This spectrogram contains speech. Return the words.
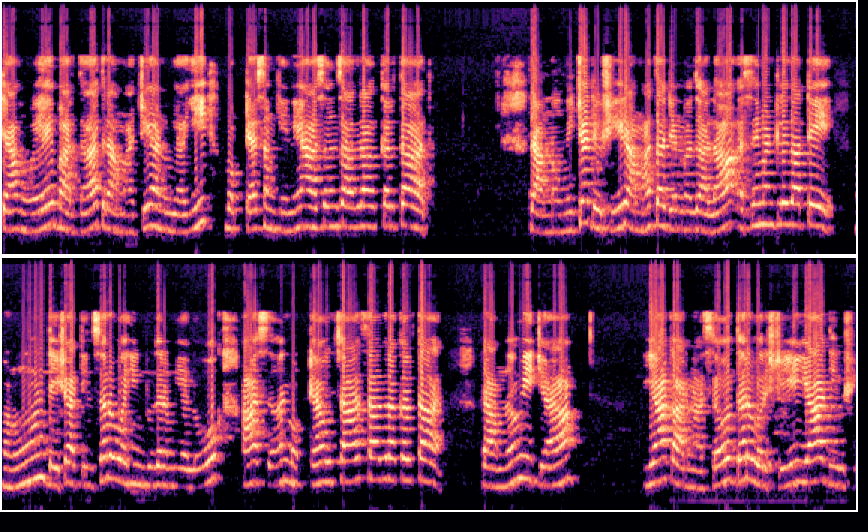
त्यामुळे भारतात रामाचे अनुयायी मोठ्या संख्येने हा सण साजरा करतात. रामनवमीच्या दिवशी रामाचा जन्म झाला असे म्हटले जाते. म्हणून देशातील सर्व हिंदू धर्मीय लोक हा सण मोठ्या उत्साहात साजरा करतात. रामनवमीच्या या कारणास्तव दरवर्षी या दिवशी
